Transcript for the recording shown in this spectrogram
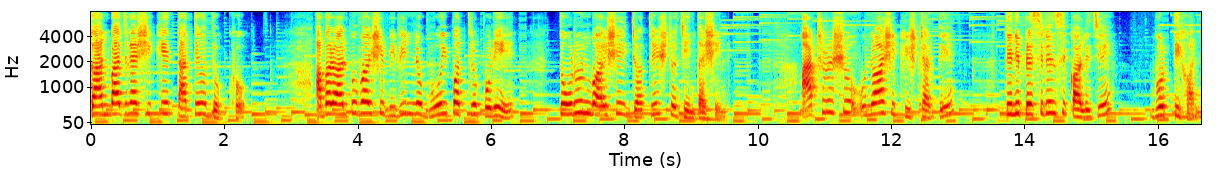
গান বাজনা শিখে তাতেও দক্ষ। আবার অল্প বয়সে বিভিন্ন বইপত্র পড়ে তরুণ বয়সে যথেষ্ট চিন্তাশীল। আঠেরোশো উনআশি খ্রিস্টাব্দে তিনি প্রেসিডেন্সি কলেজে ভর্তি হন।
